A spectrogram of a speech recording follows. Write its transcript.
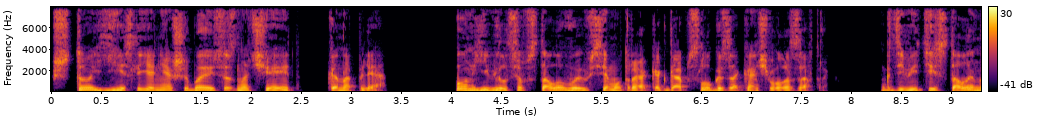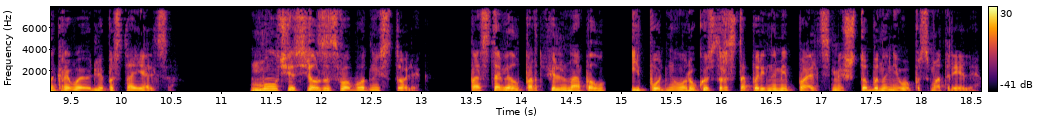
что, если я не ошибаюсь, означает «конопля». Он явился в столовую в 7 утра, когда обслуга заканчивала завтрак. К девяти столы накрывают для постояльцев. Молча сел за свободный столик, поставил портфель на пол и поднял руку с растопыренными пальцами, чтобы на него посмотрели.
